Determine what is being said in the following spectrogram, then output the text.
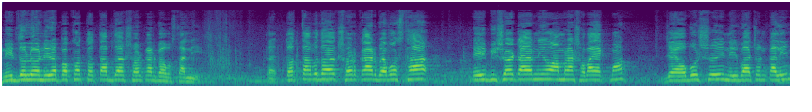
নির্দলীয় নিরপেক্ষ তত্ত্বাবধায়ক সরকার ব্যবস্থা নিয়ে। তত্ত্বাবধায়ক সরকার ব্যবস্থা এই বিষয়টা নিয়েও আমরা সবাই একমত যে অবশ্যই নির্বাচনকালীন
